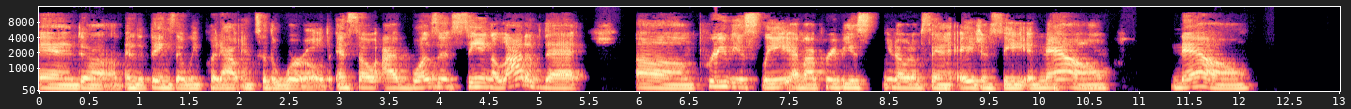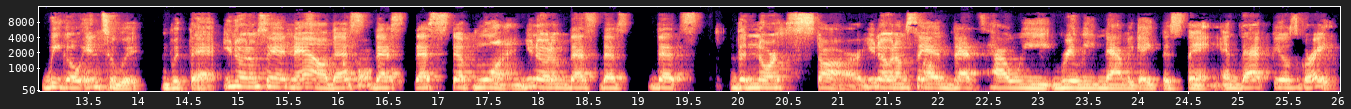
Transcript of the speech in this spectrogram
and um, and the things that we put out into the world. And so I wasn't seeing a lot of that um, previously at my previous, you know what I'm saying, agency. And now, now we go into it with that. You know what I'm saying? Now that's okay. that's that's step one. You know what I'm that's that's that's the North Star. You know what I'm saying? Right. That's how we really navigate this thing. And that feels great.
